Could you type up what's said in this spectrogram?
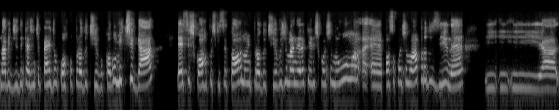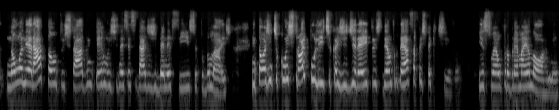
na medida em que a gente perde um corpo produtivo? Como mitigar esses corpos que se tornam improdutivos de maneira que eles continuam é, possam continuar a produzir, né? E, e, e a não onerar tanto o Estado em termos de necessidades de benefício e tudo mais. Então, a gente constrói políticas de direitos dentro dessa perspectiva. Isso é um problema enorme.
